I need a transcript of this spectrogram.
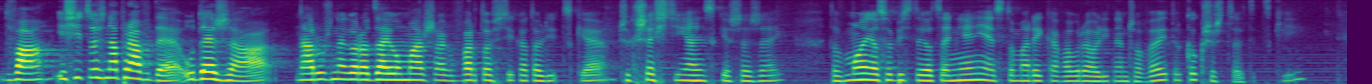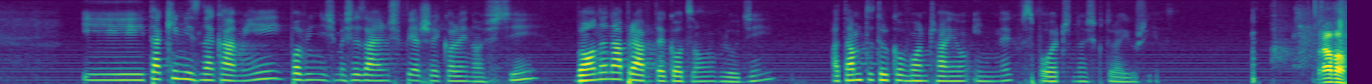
Dwa, jeśli coś naprawdę uderza na różnego rodzaju marszach w wartości katolickie, czy chrześcijańskie szerzej, to w mojej osobistej ocenie nie jest to Maryjka w aureoli tęczowej, tylko krzyż celtycki. I takimi znakami powinniśmy się zająć w pierwszej kolejności, bo one naprawdę godzą w ludzi, a tamte tylko włączają innych w społeczność, która już jest. Brawo.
